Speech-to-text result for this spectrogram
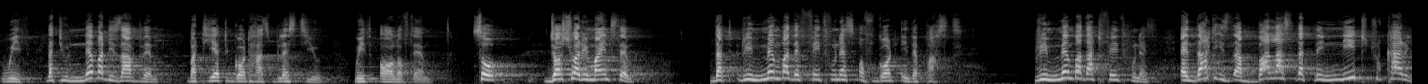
with, that you never deserved them, but yet God has blessed you with all of them. So Joshua reminds them that remember the faithfulness of God in the past. Remember that faithfulness. And that is the ballast that they need to carry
